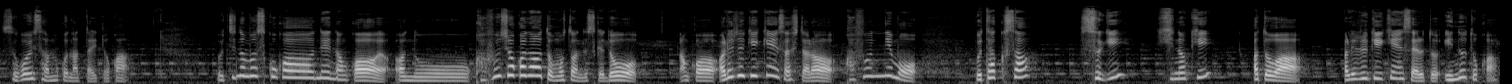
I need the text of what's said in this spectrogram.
すごい寒くなったりとか。うちの息子がねなんかあのー花粉症かなと思ってたんですけどなんかアレルギー検査したら花粉にも豚草杉ヒノキあとはアレルギー検査やると犬とか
